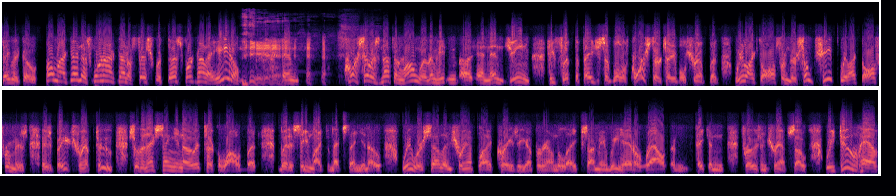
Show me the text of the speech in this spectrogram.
they would go, Oh my goodness, we're not going to fish with this. We're going to eat them. and of course, there was nothing wrong with them. He, uh, and then Gene, he flipped the page and said, "Well, of course they're table shrimp, but we like to offer them. They're so cheap. We like to offer them as as bait shrimp too." So the next thing you know, it took a while, but but it seemed like the next thing you know, we were selling shrimp like crazy up around the lakes. I mean, we had a route and taking frozen shrimp. So we do have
